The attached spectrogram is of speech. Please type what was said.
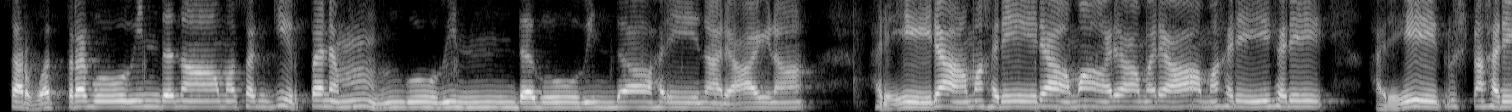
സർവത്ര ഗോവിന്ദ നാമ സങ്കീർത്തനം. ഗോവിന്ദ ഗോവിന്ദ ഹരേ നാരായണ. ഹരേ രാമ ഹരേ രാമ രാമ രാമ ഹരേ ഹരേ. ഹരേ കൃഷ്ണ ഹരേ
